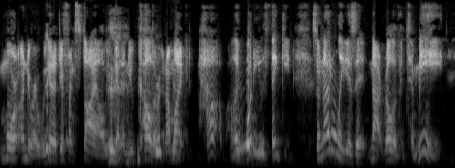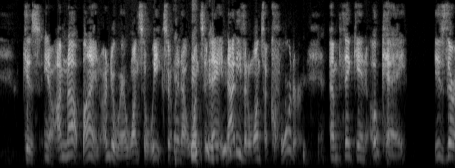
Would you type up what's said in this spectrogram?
more underwear? We got a different style. We've got a new color. And I'm like, how? Like, what are you thinking? So not only is it not relevant to me, because you know I'm not buying underwear once a week, certainly not once a day, not even once a quarter. I'm thinking, okay, is there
